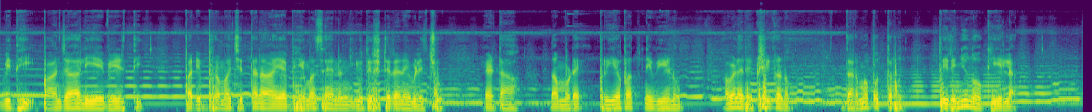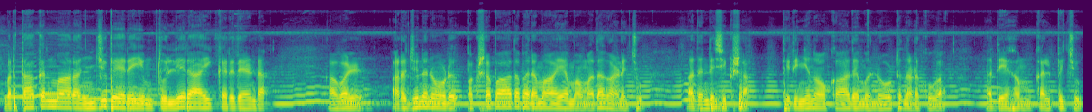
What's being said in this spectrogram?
വിധി പാഞ്ചാലിയെ വീഴ്ത്തി. പരിഭ്രമചിത്തനായ ഭീമസേനൻ യുധിഷ്ഠിരനെ വിളിച്ചു. ഏട്ടാ നമ്മുടെ പ്രിയപത്നി വീണു. അവളെ രക്ഷിക്കണം. ധർമ്മപുത്രൻ തിരിഞ്ഞു നോക്കിയില്ല. ഭർത്താക്കന്മാർ അഞ്ചു പേരെയും തുല്യരായി കരുതേണ്ട. അവൾ അർജുനനോട് പക്ഷപാതപരമായ മമത കാണിച്ചു. അതിന്റെ ശിക്ഷ തിരിഞ്ഞു നോക്കാതെ മുന്നോട്ട് നടക്കുക. അദ്ദേഹം കൽപ്പിച്ചു.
